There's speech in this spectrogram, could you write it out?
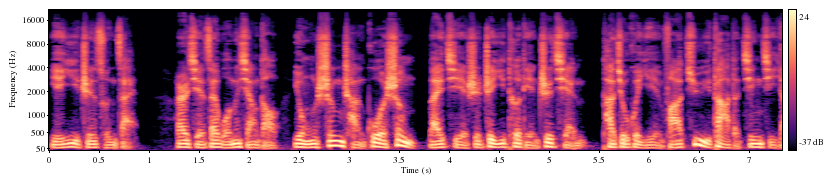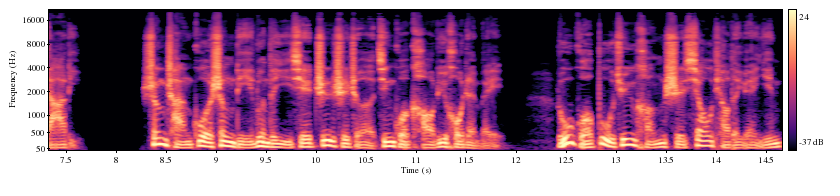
也一直存在。而且，在我们想到用生产过剩来解释这一特点之前，它就会引发巨大的经济压力。生产过剩理论的一些支持者经过考虑后认为。如果不均衡是萧条的原因，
